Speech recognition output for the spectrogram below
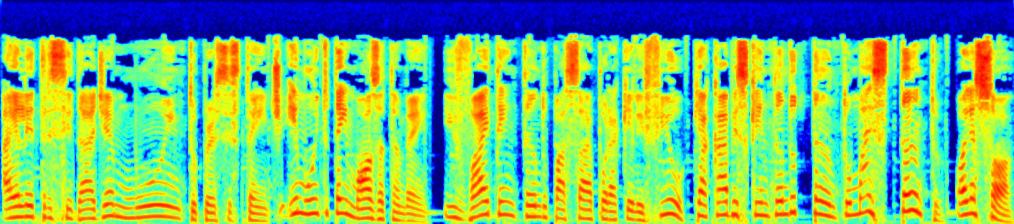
a eletricidade é muito persistente e muito teimosa também. E vai tentando passar por aquele fio que acaba esquentando esquentando tanto, mas tanto. Olha só,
